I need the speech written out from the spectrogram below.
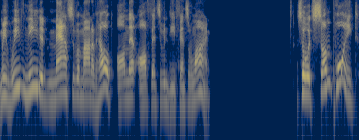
I mean, we've needed massive amount of help on that offensive and defensive line. So at some point,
